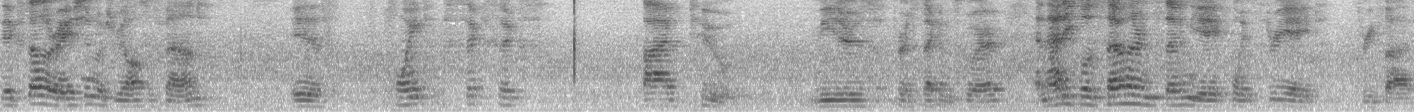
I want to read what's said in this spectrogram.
The acceleration, which we also found, is 0.6652 meters per second square. And that equals 778.3835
